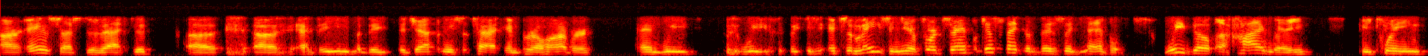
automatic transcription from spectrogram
our ancestors acted uh, uh, at the the, the Japanese attack in Pearl Harbor, and we we it's amazing. You know, for example, just think of this example: we built a highway between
